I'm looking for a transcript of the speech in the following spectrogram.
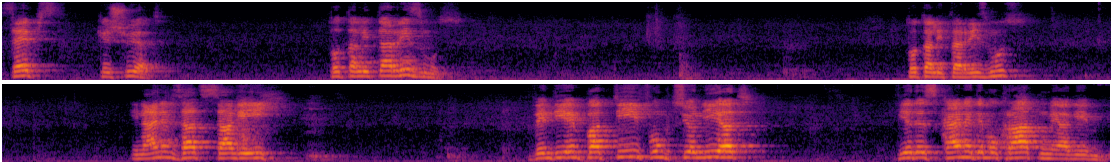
selbst geschürt. Totalitarismus. Totalitarismus. In einem Satz sage ich, wenn die Empathie funktioniert, wird es keine Demokraten mehr geben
